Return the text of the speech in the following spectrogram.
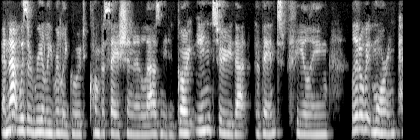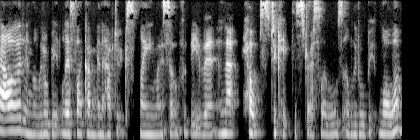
And that was a really, really good conversation. It allows me to go into that event feeling a little bit more empowered and a little bit less like I'm going to have to explain myself at the event. And that helps to keep the stress levels a little bit lower.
